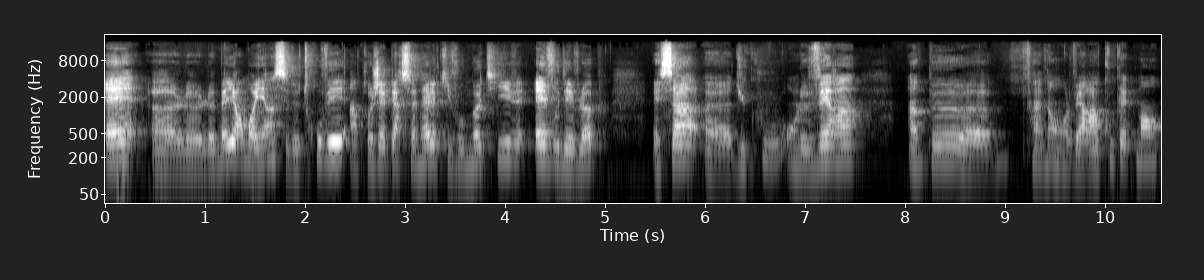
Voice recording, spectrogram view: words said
Et euh, le, meilleur moyen, c'est de trouver un projet personnel qui vous motive et vous développe. Et ça, euh, du coup, on le verra un peu, euh, enfin non, on le verra complètement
